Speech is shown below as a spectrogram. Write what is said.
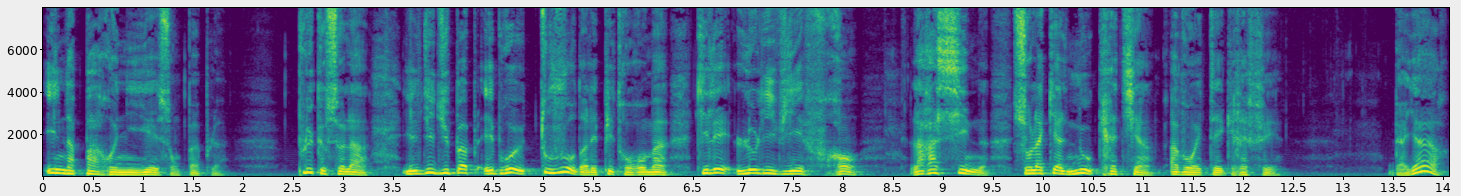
Il n'a pas renié son peuple. Plus que cela, il dit du peuple hébreu, toujours dans l'épître aux Romains, qu'il est l'olivier franc, la racine sur laquelle nous, chrétiens, avons été greffés. D'ailleurs,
